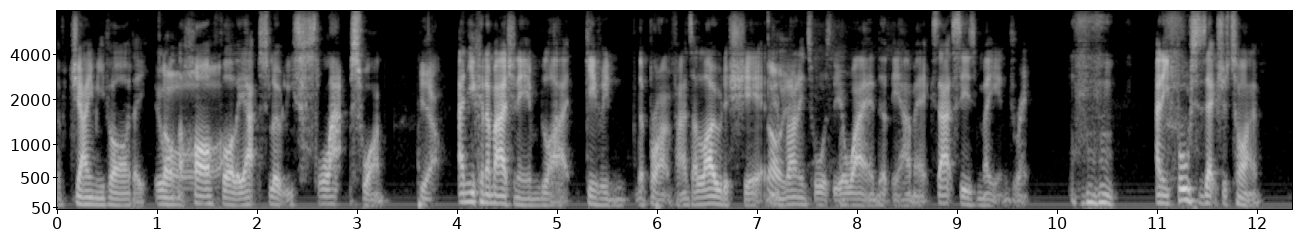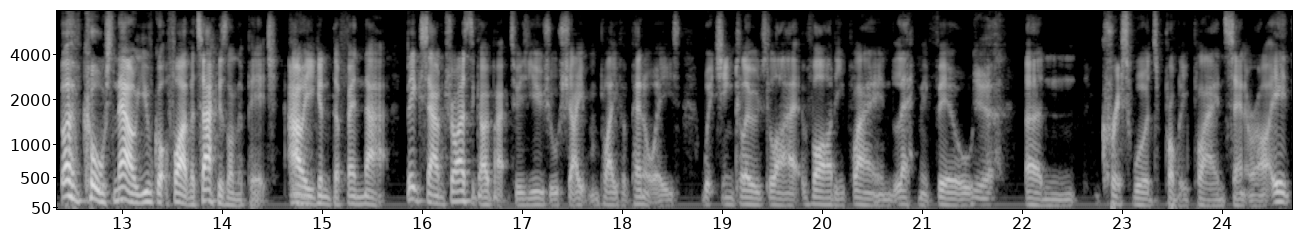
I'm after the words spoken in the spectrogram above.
of Jamie Vardy, who on the Oh. half volley absolutely slaps one. Yeah. And you can imagine him like giving the Brighton fans a load of shit and Oh, then yeah. running towards the away end at the Amex. That's his meat and drink. And he forces extra time. But of course, now you've got five attackers on the pitch. How are you going to defend that? Big Sam tries to go back to his usual shape and play for penalties, which includes like Vardy playing left midfield yeah. and Chris Woods probably playing centre. It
